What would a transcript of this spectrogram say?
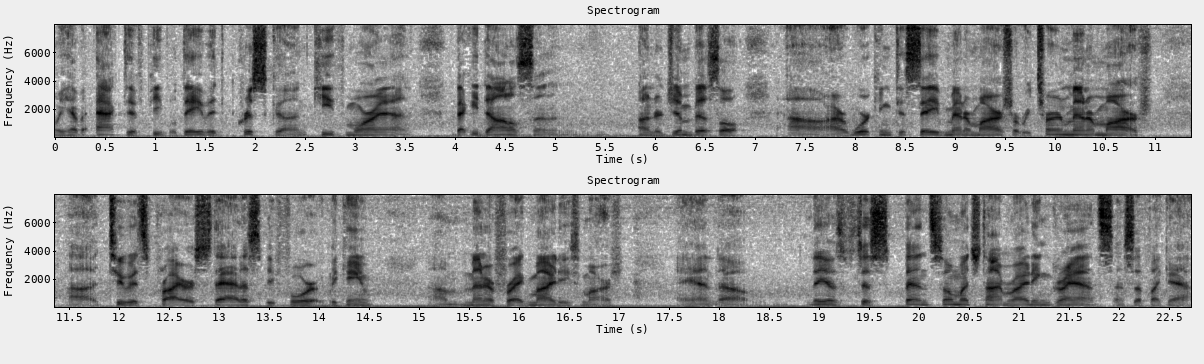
We have active people, David Kriska and Keith Moran, Becky Donaldson, under Jim Bissell, uh, are working to save Mentor Marsh or return Mentor Marsh uh, to its prior status before it became um, Mentor Phragmites Marsh. And uh, they have just spent so much time writing grants and stuff like that.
